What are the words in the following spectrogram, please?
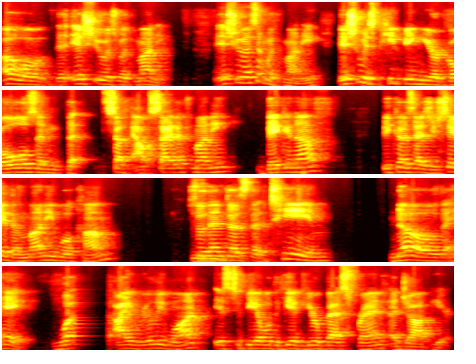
oh, well, the issue is with money. The issue isn't with money. The issue is keeping your goals and the stuff outside of money big enough because, as you say, the money will come. So Mm. then, does the team know that, hey, what I really want is to be able to give your best friend a job here?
